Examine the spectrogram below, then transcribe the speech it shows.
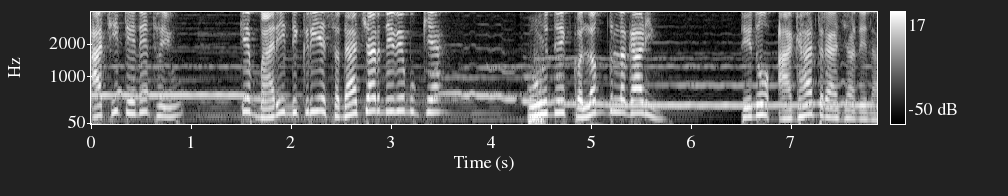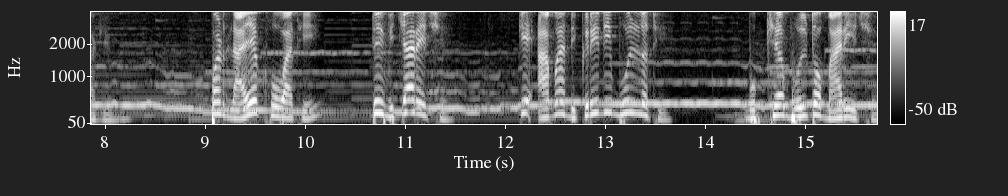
આથી તેને થયું કે મારી દીકરીએ સદાચાર દેવે મૂક્યા. કુળને કલંક લગાડ્યું. તેનો આઘાત રાજાને લાગ્યો. પણ લાયક હોવાથી તે વિચારે છે કે આમાં દીકરીની ભૂલ નથી. મુખ્ય ભૂલ તો મારી છે.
